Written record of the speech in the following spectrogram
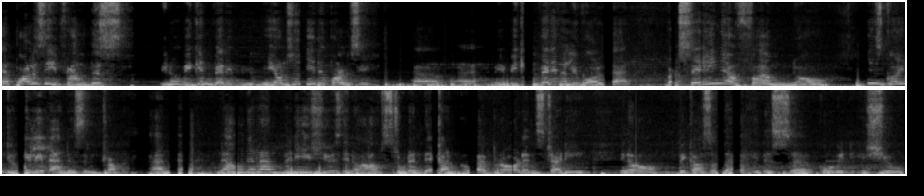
a policy from this. You know, we can very, we also need a policy. Uh, uh, we, we can very well evolve that. But saying a firm no is going to really land us in trouble. And uh, now there are many issues. You know, our student they can't go abroad and study. You know, because of the this uh, COVID issue.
